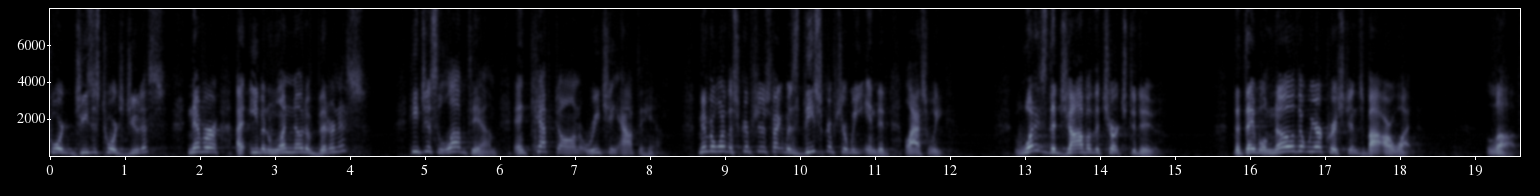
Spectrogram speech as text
toward Jesus towards Judas, never uh, even one note of bitterness. He just loved him and kept on reaching out to him. Remember one of the scriptures? In fact, it was the scripture we ended last week. What is the job of the church to do? That they will know that we are Christians by our what? Love.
